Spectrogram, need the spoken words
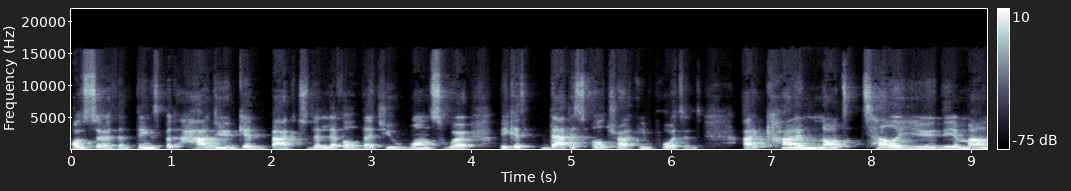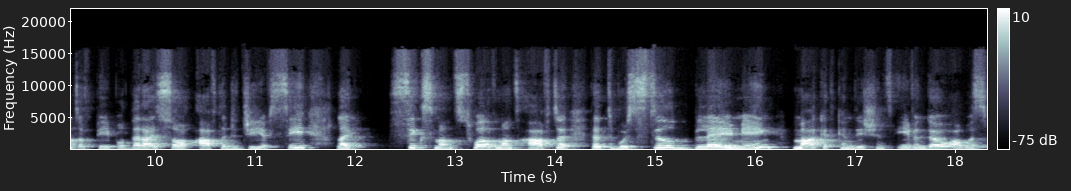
on certain things, but how do you get back to the level that you once were? Because that is ultra important. I cannot tell you the amount of people that I saw after the GFC, like six months, 12 months after, that were still blaming market conditions, even though I was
